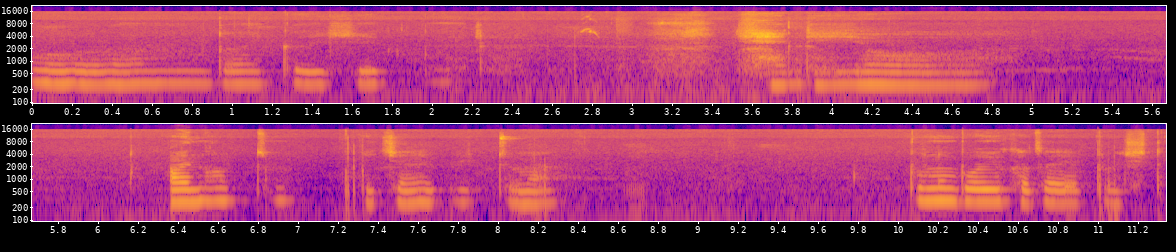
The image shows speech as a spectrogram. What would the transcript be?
Burada ışıklar geliyor. Ay ne yaptım? İçine büyüttüm ha. Bunun boyu kadar yapın işte.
